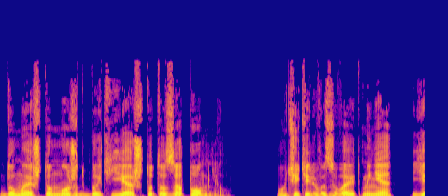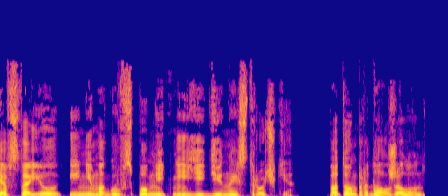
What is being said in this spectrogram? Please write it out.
думая, что, может быть, я что-то запомнил. Учитель вызывает меня, я встаю и не могу вспомнить ни единой строчки. Потом, продолжал он,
